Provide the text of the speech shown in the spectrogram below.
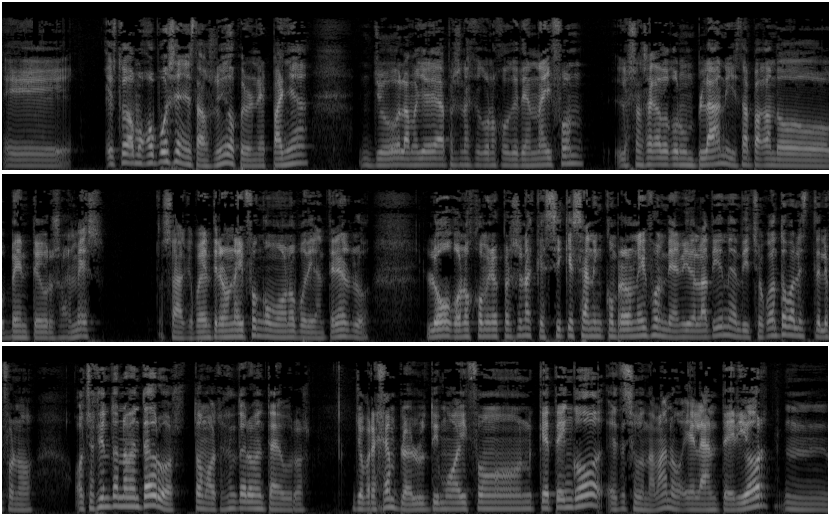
eh, esto a lo mejor puede ser en Estados Unidos, pero en España, yo la mayoría de las personas que conozco que tienen iPhone, los han sacado con un plan y están pagando 20 euros al mes. O sea, que pueden tener un iPhone como no podían tenerlo. Luego conozco menos personas que sí que se han comprado un iPhone y han ido a la tienda y han dicho, ¿cuánto vale este teléfono? ¿890 euros? Toma, 890 euros. Yo, por ejemplo, el último iPhone que tengo es de segunda mano. El anterior, mmm,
